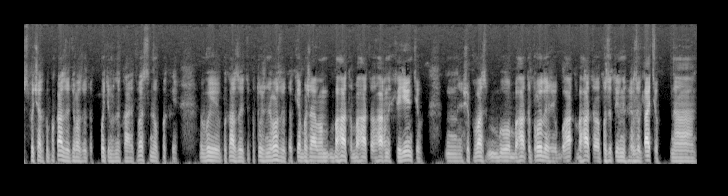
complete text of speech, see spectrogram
спочатку показують розвиток, потім зникають. У вас навпаки. Ви показуєте потужний розвиток. Я бажаю вам багато-багато гарних клієнтів, щоб у вас було багато продажів, багато позитивних результатів. На...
